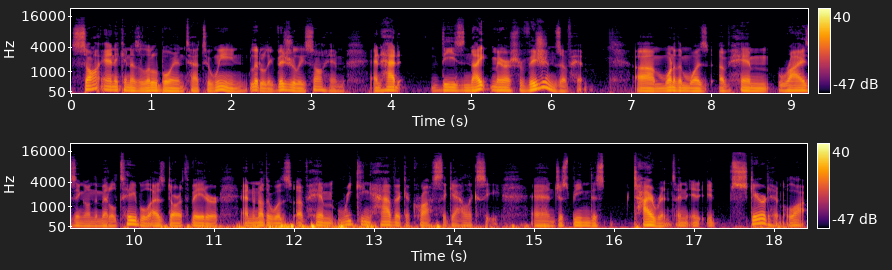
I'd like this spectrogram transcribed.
saw Anakin as a little boy in Tatooine, literally visually saw him, and had these nightmarish visions of him. Um, one of them was of him rising on the metal table as Darth Vader, and another was of him wreaking havoc across the galaxy and just being this tyrant, and it, it scared him a lot.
